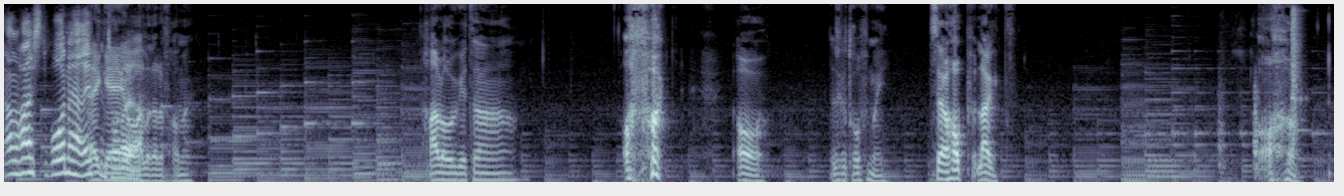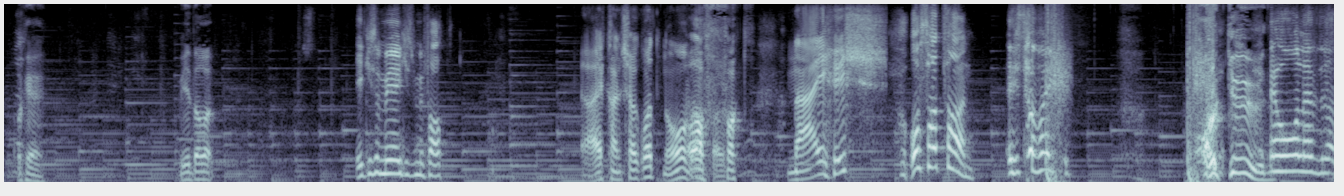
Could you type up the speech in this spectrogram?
Ja, men han spawner her Jeg er jo allerede framme. Hallo, gutta. Å, fuck! Å, du skal truffe meg. Se, hopp langt. Åh, OK. Videre. Ikke så mye, ikke så mye fart. Ja, jeg kan ikke akkurat nå, i Å, fuck. Nei, hysj! Å, satan! Jeg sa meg. Å, gud! Jeg overlevde.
